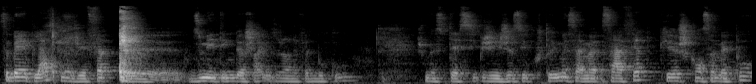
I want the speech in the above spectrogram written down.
c'est bien plate, mais j'ai fait euh, du meeting de chaise, j'en ai fait beaucoup je me suis assise puis j'ai juste écouté, mais ça, ça a fait que je consommais pas,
